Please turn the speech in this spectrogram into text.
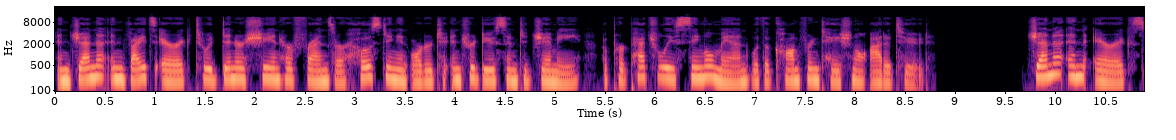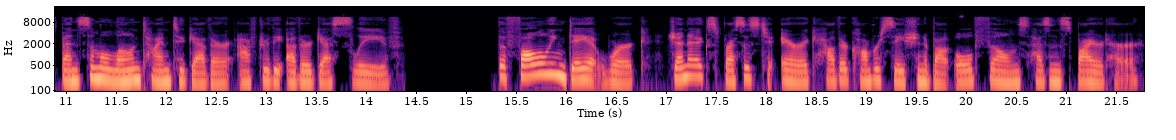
and Jenna invites Eric to a dinner she and her friends are hosting in order to introduce him to Jimmy, a perpetually single man with a confrontational attitude. Jenna and Eric spend some alone time together after the other guests leave. The following day at work, Jenna expresses to Eric how their conversation about old films has inspired her.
